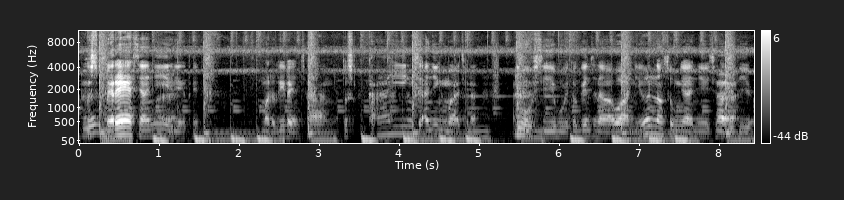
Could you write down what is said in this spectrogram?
terus beres nyanyi dia teh. Maruli rencang terus ka aing si anjing mah cenah. Tuh si ibu itu gen cenah waniun langsung nyanyi cenah di dieu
